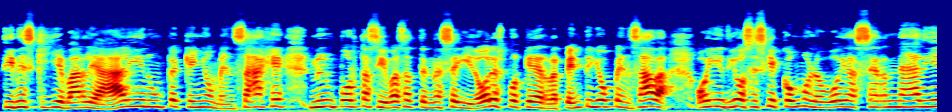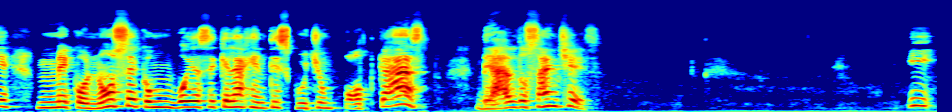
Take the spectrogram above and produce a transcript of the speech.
tienes que llevarle a alguien un pequeño mensaje, no importa si vas a tener seguidores, porque de repente yo pensaba, oye Dios, es que cómo lo voy a hacer, nadie me conoce, cómo voy a hacer que la gente escuche un podcast de Aldo Sánchez. Y,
